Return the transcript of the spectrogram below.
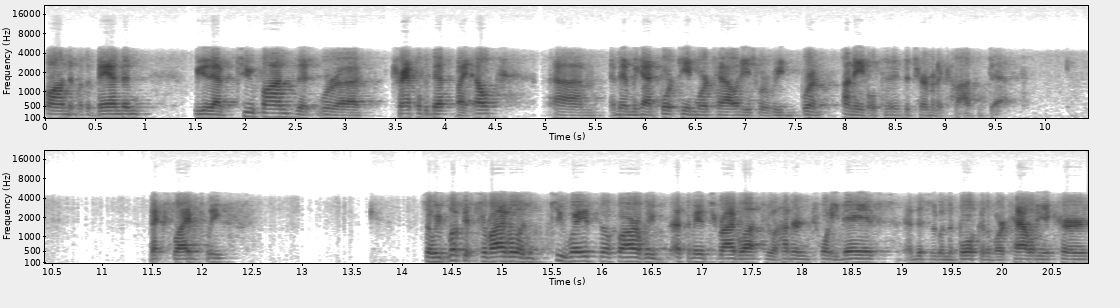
fawn that was abandoned. We did have two fawns that were trampled to death by elk. Um, and then we had 14 mortalities where we weren't unable to determine a cause of death. Next slide, please. So we've looked at survival in two ways so far. We've estimated survival out to 120 days, and this is when the bulk of the mortality occurs.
